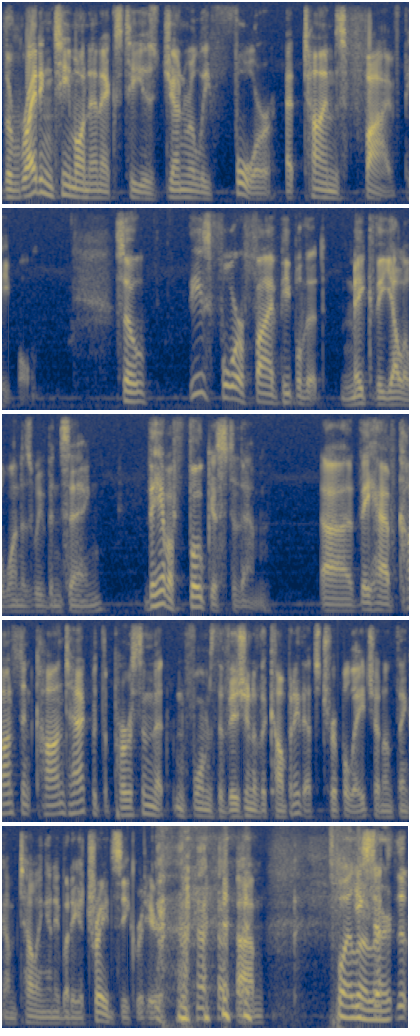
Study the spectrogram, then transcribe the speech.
The writing team on NXT is generally four, at times five people. So these four or five people that make the yellow one, as we've been saying, they have a focus to them. Uh, they have constant contact with the person that informs the vision of the company. That's Triple H. I don't think I'm telling anybody a trade secret here. um, Spoiler alert. the-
